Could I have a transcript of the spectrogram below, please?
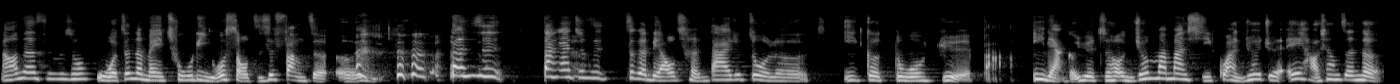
然后那师傅说：“我真的没出力，我手只是放着而已。”但是大概就是这个疗程，大概就做了一个多月吧，一两个月之后，你就慢慢习惯，你就会觉得，哎，好像真的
